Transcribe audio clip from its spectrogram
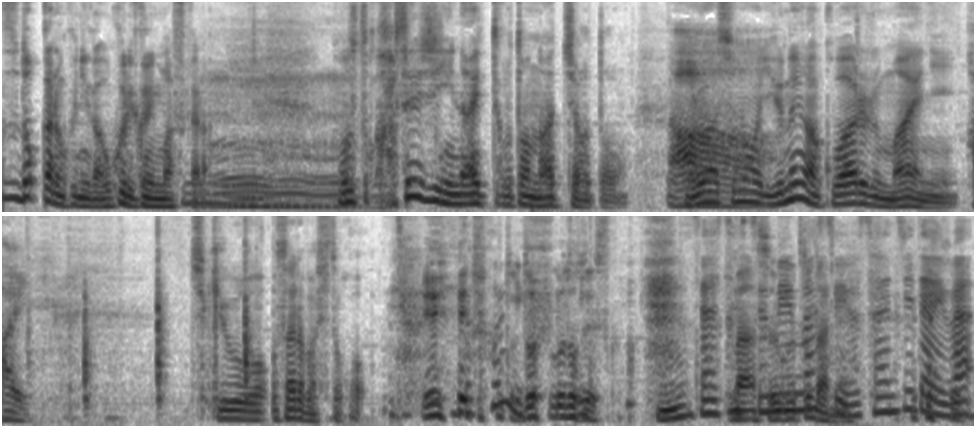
ずどっかの国が送り込みますから。そうすると火星人いないってことになっちゃうと。俺はその夢が壊れる前にはい。地球をおさらばしとこう。えー、ちょっとどういうことですか？さまああ進めますよ、そういうことだね。3時台は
